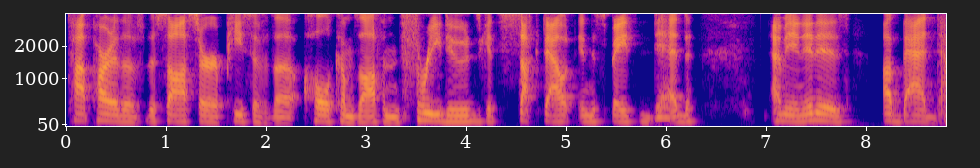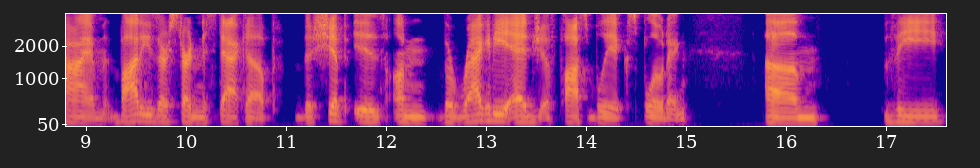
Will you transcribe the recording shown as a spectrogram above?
top part of the the saucer piece of the hull comes off and three dudes get sucked out into space dead. I mean it is a bad time. Bodies are starting to stack up. The ship is on the raggedy edge of possibly exploding. Um the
